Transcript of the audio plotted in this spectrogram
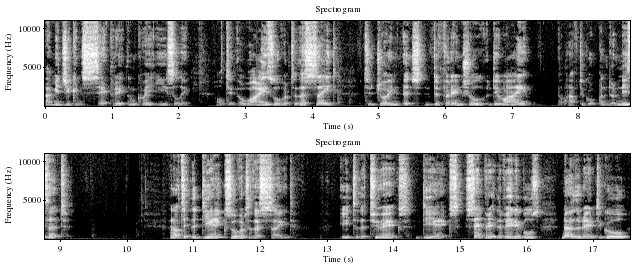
That means you can separate them quite easily. I'll take the y's over to this side to join its differential dy. It'll have to go underneath it. And I'll take the dx over to this side. e to the 2x dx. Separate the variables. Now they're ready to go,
